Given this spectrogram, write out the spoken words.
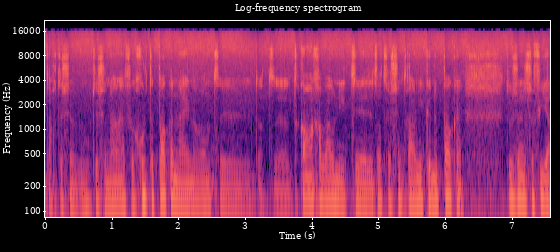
dachten ze, we moeten ze nou even goed te pakken nemen. Want dat, kan gewoon niet dat we Centraal niet kunnen pakken. Toen zijn ze via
